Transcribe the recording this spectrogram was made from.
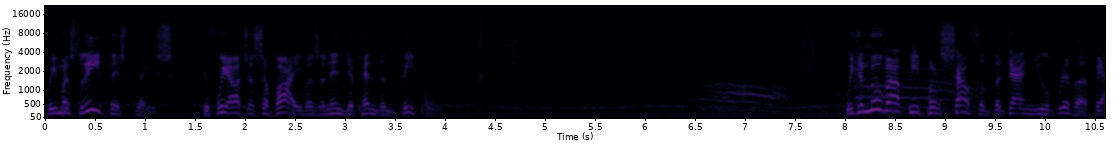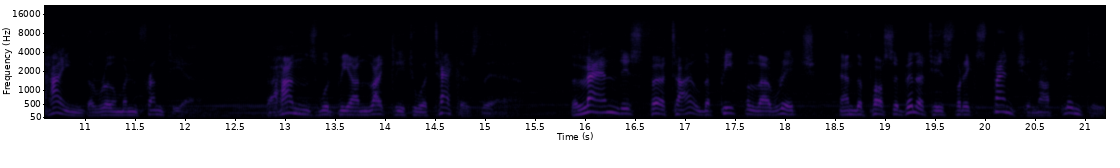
We must leave this place if we are to survive as an independent people. We can move our people south of the Danube River behind the Roman frontier. The Huns would be unlikely to attack us there. The land is fertile, the people are rich, and the possibilities for expansion are plenty.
